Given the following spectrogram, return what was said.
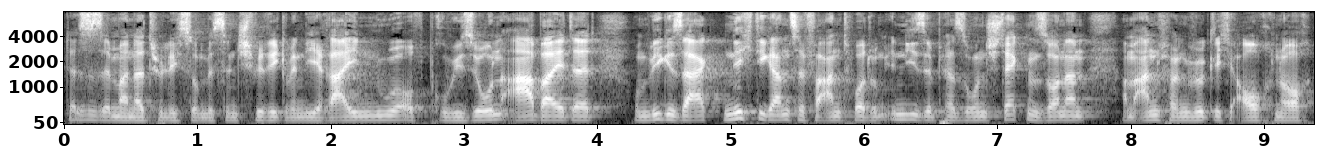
Das ist immer natürlich so ein bisschen schwierig, wenn die rein nur auf Provision arbeitet und wie gesagt, nicht die ganze Verantwortung in diese Person stecken, sondern am Anfang wirklich auch noch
